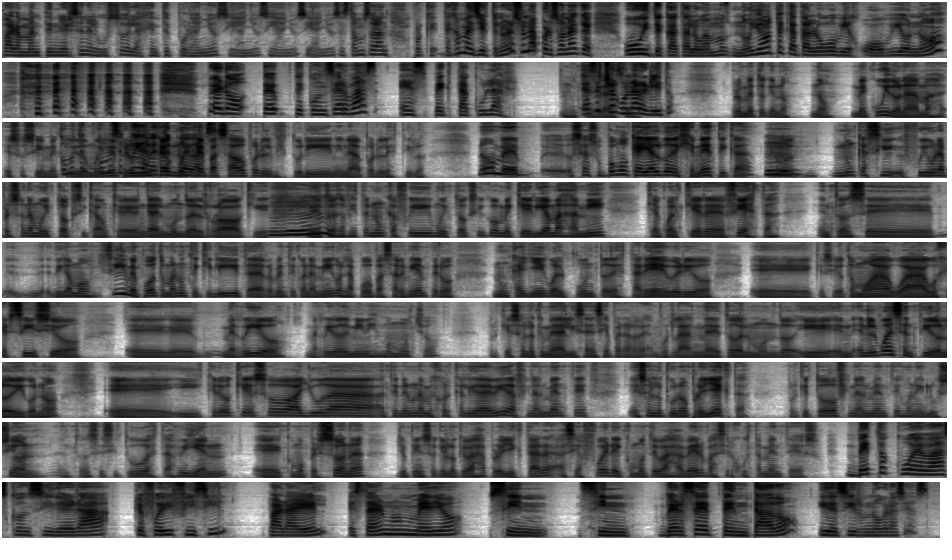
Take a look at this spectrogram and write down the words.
para mantenerse en el gusto de la gente por años y años y años y años? Estamos hablando, porque déjame decirte, no eres una persona que, uy, te catalogamos. No, yo no te catalogo viejo, obvio, ¿no? Pero te, te conservas espectacular. ¿Te has hecho algún arreglito? Prometo que no, no. Me cuido nada más, eso sí, me ¿Cómo te- cuido muy bien, pero nunca, nunca he pasado por el bisturí ni nada por el estilo. No, me, eh, o sea, supongo que hay algo de genética, pero Ujú. nunca sí fui una persona muy tóxica, aunque venga del mundo del rock y, y de Ujú. toda esa fiesta, nunca fui muy tóxico, me quería más a mí que a cualquier eh, fiesta. Entonces, eh, digamos, sí, me puedo tomar un tequilita de repente con amigos, la puedo pasar bien, pero nunca llego al punto de estar ebrio, eh, que si yo tomo agua, hago ejercicio, eh, me río, me río de mí mismo mucho, porque eso es lo que me da licencia para burlarme de todo el mundo, y en, en el buen sentido lo digo, ¿no? Eh, y creo que eso ayuda a tener una mejor calidad de vida, finalmente eso es lo que uno proyecta, porque todo finalmente es una ilusión, entonces si tú estás bien eh, como persona, yo pienso que lo que vas a proyectar hacia afuera y cómo te vas a ver va a ser justamente eso. Beto Cuevas considera que fue difícil para él estar en un medio sin, sin verse tentado y decir no gracias.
